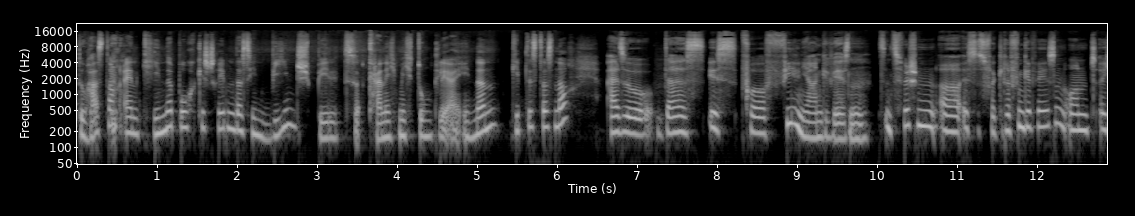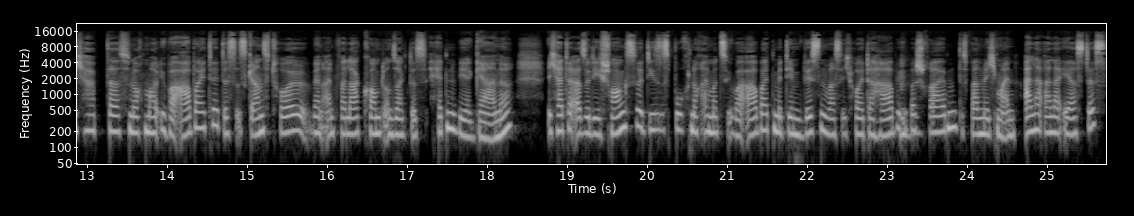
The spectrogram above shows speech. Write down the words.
Du hast auch ein Kinderbuch geschrieben, das in Wien spielt. Kann ich mich dunkel erinnern? Gibt es das noch? Also das ist vor vielen Jahren gewesen. Inzwischen äh, ist es vergriffen gewesen und ich habe das nochmal überarbeitet. Das ist ganz toll, wenn ein Verlag kommt und sagt, das hätten wir gerne. Ich hatte also die Chance, dieses Buch noch einmal zu überarbeiten mit dem Wissen, was ich heute habe, mhm. überschreiben. Das war nämlich mein aller, allererstes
